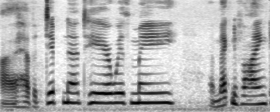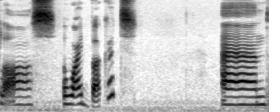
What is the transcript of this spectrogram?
I have a dip net here with me a magnifying glass, a white bucket, and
